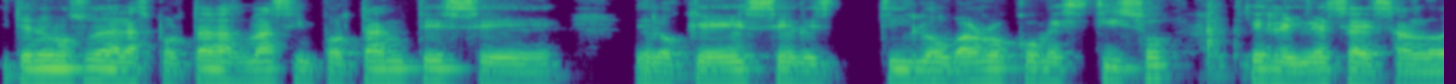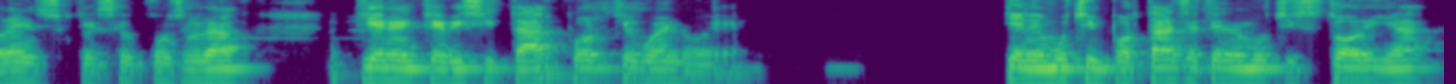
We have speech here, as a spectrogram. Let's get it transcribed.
y tenemos una de las portadas más importantes eh, de lo que es el estilo barroco mestizo, que es la iglesia de San Lorenzo, que se considera tienen que visitar porque, bueno, eh, tiene mucha importancia, tiene mucha historia.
